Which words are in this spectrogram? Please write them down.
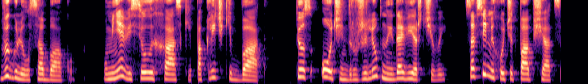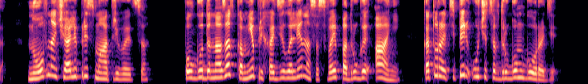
выгулил собаку. У меня веселый хаски по кличке Бат. Пес очень дружелюбный и доверчивый. Со всеми хочет пообщаться, но вначале присматривается. Полгода назад ко мне приходила Лена со своей подругой Аней, которая теперь учится в другом городе.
